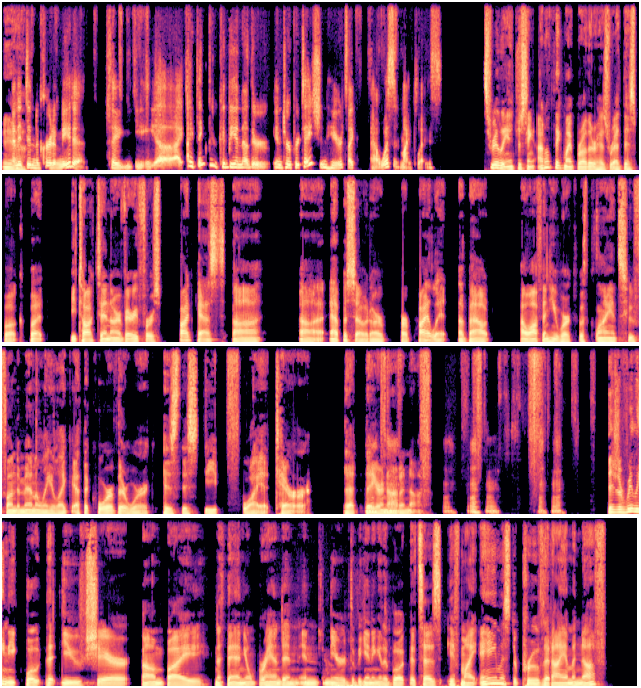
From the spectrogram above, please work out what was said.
Yeah. And it didn't occur to me to say, yeah, I, I think there could be another interpretation here. It's like, that wasn't my place. It's really interesting. I don't think my brother has read this book, but he talked in our very first podcast uh, uh, episode, our our pilot, about how often he works with clients who fundamentally, like at the core of their work, is this deep, quiet terror that they mm-hmm. are not enough. Mm-hmm. Mm-hmm. There's a really neat quote that you share um, by Nathaniel Branden in near the beginning of the book that says, "If my aim is to prove that I am enough,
